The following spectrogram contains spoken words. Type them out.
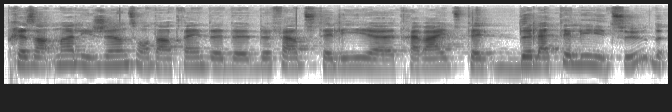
présentement, les jeunes sont en train de, de, faire du télétravail, de la téléétude.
